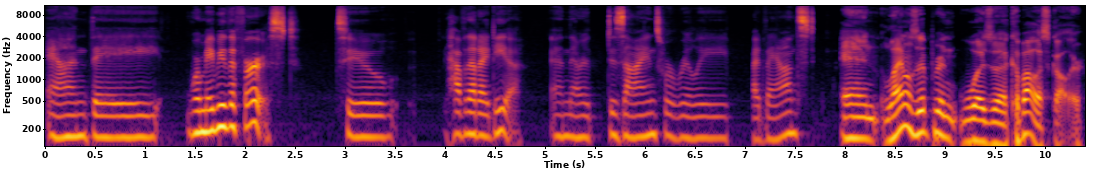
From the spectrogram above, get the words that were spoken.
And they were maybe the first to have that idea. And their designs were really advanced. And Lionel Ziprin was a Kabbalah scholar.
